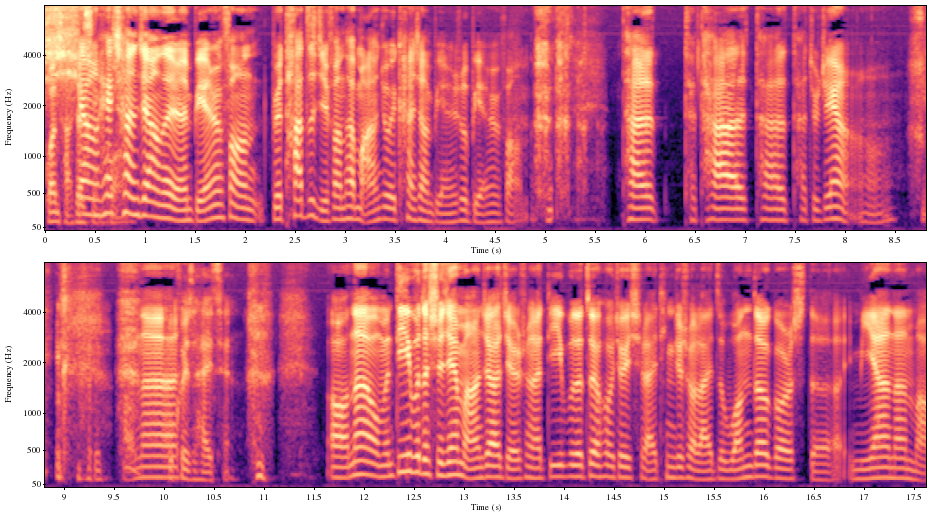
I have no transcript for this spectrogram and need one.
观察一下。像黑灿这样的人，别人放，比如他自己放，他马上就会看向别人，说别人放的。他他他他他就这样啊。好，那 不愧是黑灿。哦，那我们第一部的时间马上就要结束了，第一部的最后就一起来听这首来自 Wonder Girls 的《米亚纳马》。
